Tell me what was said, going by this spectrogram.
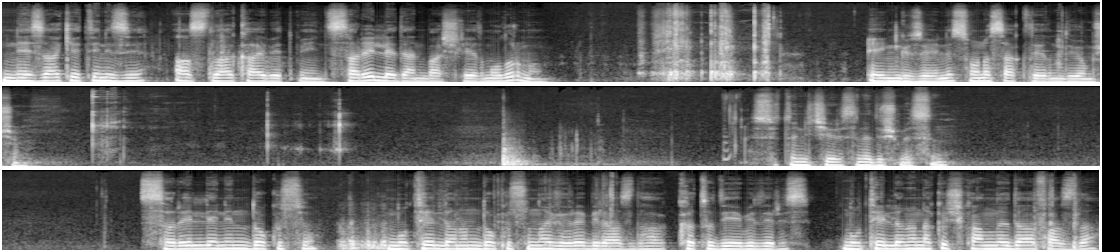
Nezaketinizi asla kaybetmeyin. Sarelle'den başlayalım olur mu? En güzelini sona saklayalım diyormuşum. Sütün içerisine düşmesin. Sarelle'nin dokusu Nutella'nın dokusuna göre biraz daha katı diyebiliriz. Nutella'nın akışkanlığı daha fazla.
